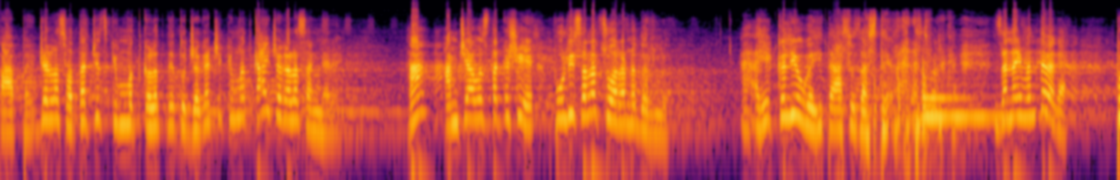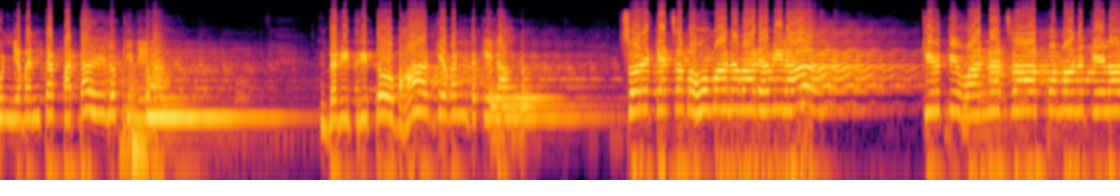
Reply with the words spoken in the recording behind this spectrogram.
पाप आहे. ज्याला स्वतःचीच किंमत कळत नाही तो जगाची किंमत काय जगाला सांगणार आहे? हा? आमची अवस्था कशी आहे? पोलिसाला चोरानं धरलं. हे कलियुग हिता असंच असतंय जनाई म्हणते बघा पुण्यवंत पाताळलो की दरिद्री तो भाग्यवंत केला. चोरट्याचा बहुमान वाढविला. कीर्तिवानाचा अपमान केला.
